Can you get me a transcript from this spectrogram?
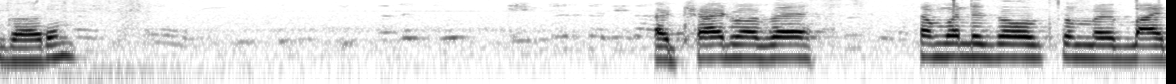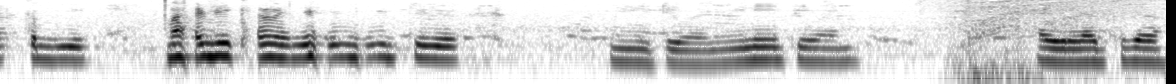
Got him. I tried my best. Someone is also my might be Might be coming. We need to. We need to win. We need to win. Hey, let's go.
